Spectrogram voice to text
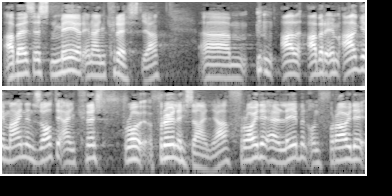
Aber es ist mehr in ein Christ, ja. Ähm, aber im Allgemeinen sollte ein Christ fröhlich sein, ja, Freude erleben und Freude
